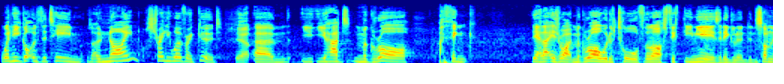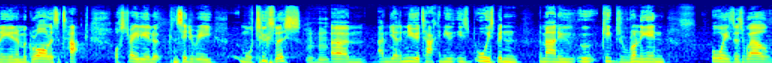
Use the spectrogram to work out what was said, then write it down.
When he got into the team, it was 09, Australia were very good. Yeah. Um, you, you had McGrath, I think. Yeah, that is right. McGrath would have toured for the last 15 years in England, and suddenly in a McGrath-less attack, Australia looked considerably more toothless. Mm-hmm. Um, and you had a new attack, and he, he's always been the man who, who keeps running in, always as well.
